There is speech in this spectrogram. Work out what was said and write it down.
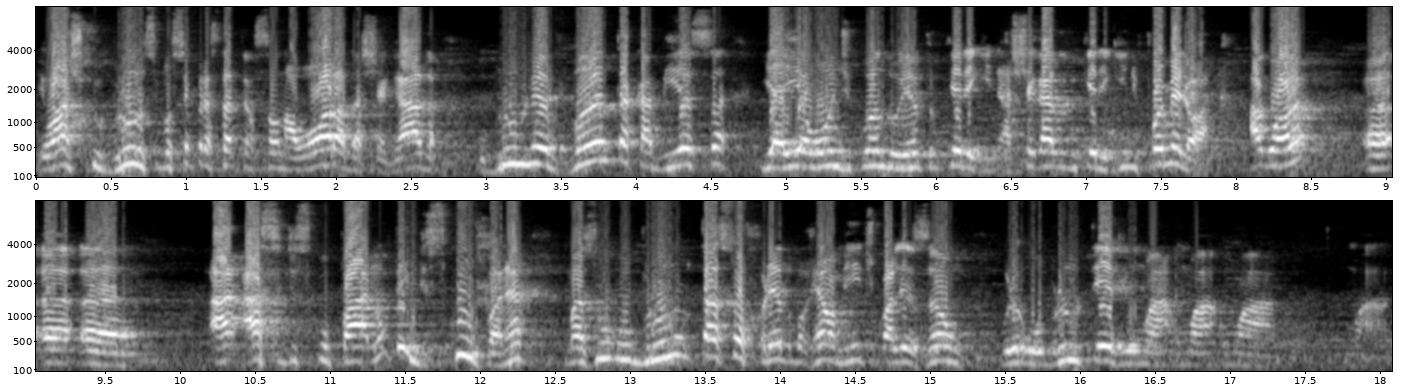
Eu acho que o Bruno, se você prestar atenção na hora da chegada, o Bruno levanta a cabeça e aí é onde quando entra o Quereguini. A chegada do Quereguini foi melhor. Agora, uh, a, a, se desculpar, não tem desculpa, né? Mas o, o Bruno está sofrendo realmente com a lesão. O, o Bruno teve uma, uma, uma, uma,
